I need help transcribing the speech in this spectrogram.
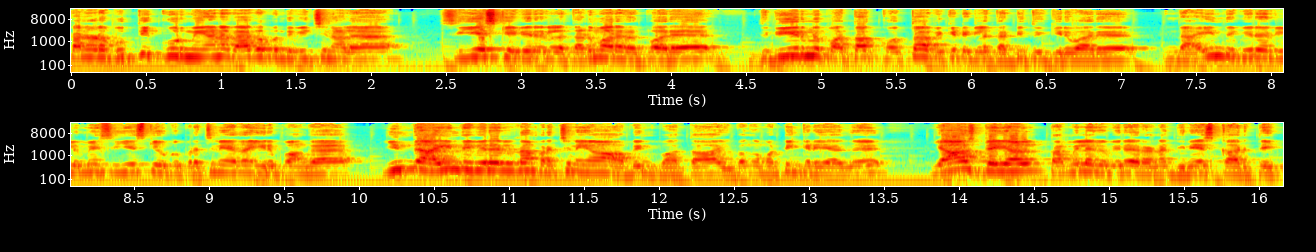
தன்னோட புத்தி கூர்மையான வேகப்பந்து வீச்சினால சிஎஸ்கே வீரர்களை தடுமாற வைப்பாரு. திடீர்னு பார்த்தா கொத்தா விக்கெட்டுகளை தட்டி தூக்கிடுவாரு. இந்த ஐந்து வீரர்களுமே சிஎஸ்கேவுக்கு பிரச்சனையா தான் இருப்பாங்க. இந்த ஐந்து வீரர்கள் தான் பிரச்சனையா அப்படின்னு பார்த்தா இவங்க மட்டும் கிடையாது. யாஸ் டயால் தமிழக வீரரான தினேஷ் கார்த்திக்.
